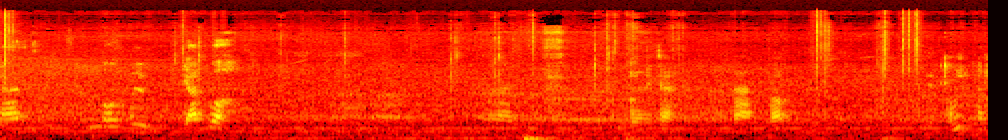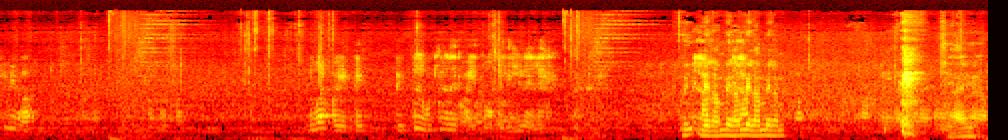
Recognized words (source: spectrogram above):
ยัดโอ้ยยัดว่ะเบอร์จ้ะอะเนาะ อุ้ยมาที่นี่เหรอหรือว่าไปไปไปปื้มเมื่อกี้เลยถอยตัวไปเรื่อยๆเลยเฮ้ยไม่ล้ำไม่ล้ำไม่ล้ำไม่ล้ใช่ครับ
